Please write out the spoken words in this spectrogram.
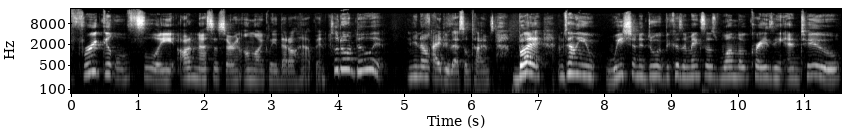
freakishly unnecessary and unlikely that'll happen. So don't do it. You know, I do that sometimes. But I'm telling you, we shouldn't do it because it makes us one look crazy and two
